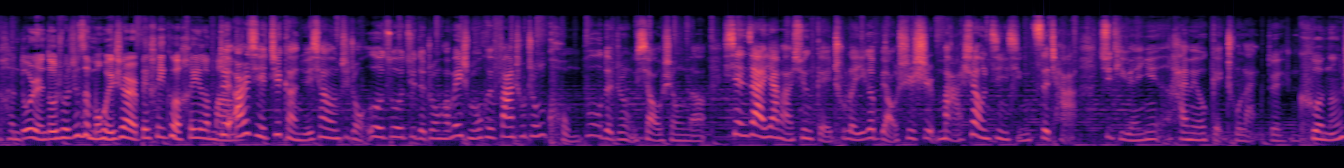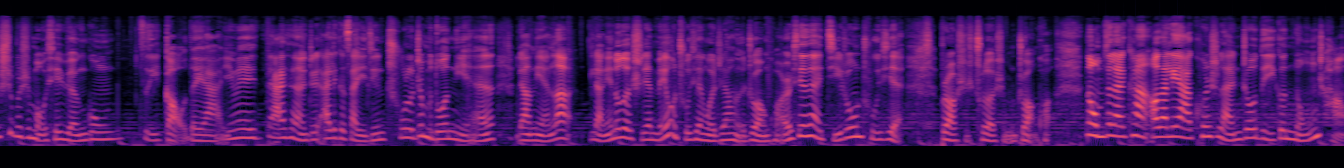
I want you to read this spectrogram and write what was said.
很多人都说这怎么回事儿？被黑客黑了吗？对，而且这感觉像这种恶作剧的状况，为什么会发出这种恐怖的这种笑声呢？现在亚马逊给出了一个表示，是马上进行自查，具体原因还没有给出来。对，可能是不是某些员工自己搞的呀？因为大家想想，这个 Alexa 已经出了这么多年，两年了，两年多的时间没有出现过这样的状况，而现在集中出现，不知道是出了什么状况。那我们再来看澳大。澳大利亚昆士兰州的一个农场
